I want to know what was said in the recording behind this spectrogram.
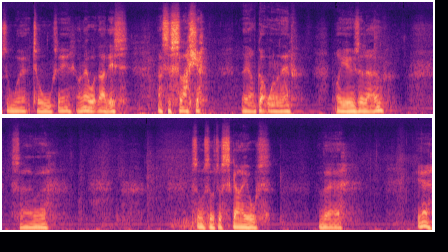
some work tools here. I know what that is. That's a slasher. There, I've got one of them. I use at home. So, uh, some sort of scales there. Yeah.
